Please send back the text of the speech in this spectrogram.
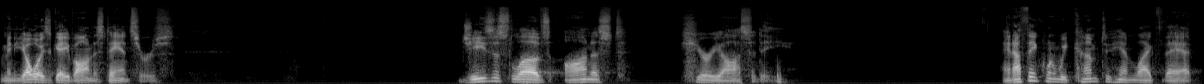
I mean, he always gave honest answers. Jesus loves honest curiosity. And I think when we come to him like that,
